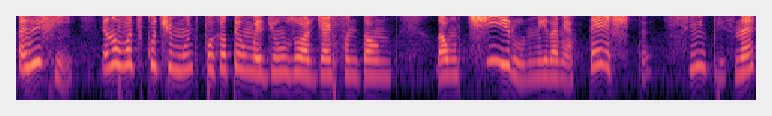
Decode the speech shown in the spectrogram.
Mas enfim, eu não vou discutir muito porque eu tenho medo de um usuário de iPhone dar um, dar um tiro no meio da minha testa. Simples, né?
